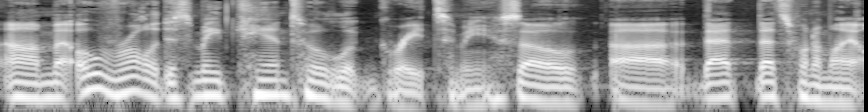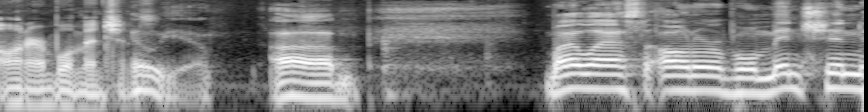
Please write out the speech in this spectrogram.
Um, overall, it just made Kanto look great to me. So uh, that that's one of my honorable mentions. Oh yeah. Um, my last honorable mention.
